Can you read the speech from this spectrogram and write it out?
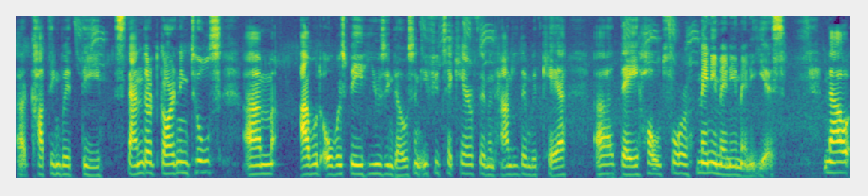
uh, cutting with the standard gardening tools. Um, I would always be using those. And if you take care of them and handle them with care, uh, they hold for many, many, many years. Now,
